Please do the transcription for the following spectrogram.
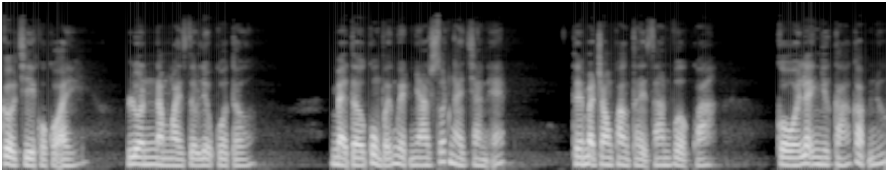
Cử chỉ của cô ấy luôn nằm ngoài dự liệu của tớ. Mẹ tớ cùng với Nguyệt Nha suốt ngày tràn ép. Thế mà trong khoảng thời gian vừa qua, cô ấy lại như cá gặp nước,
